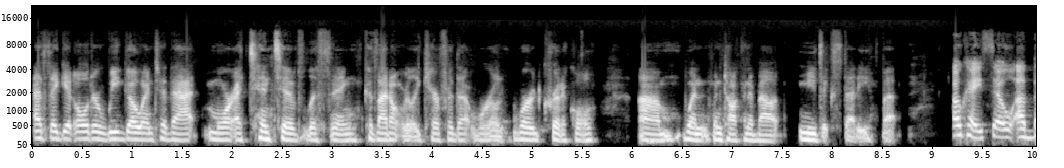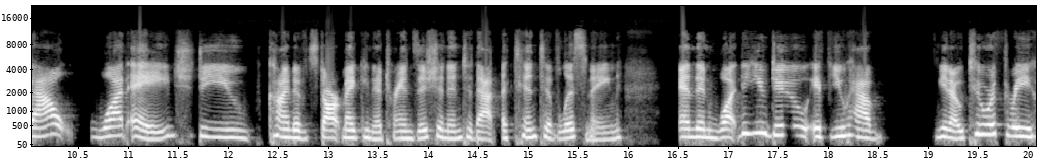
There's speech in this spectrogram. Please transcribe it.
as they get older we go into that more attentive listening because i don't really care for that word word critical um, when when talking about music study but Okay, so about what age do you kind of start making a transition into that attentive listening? And then what do you do if you have, you know, two or three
